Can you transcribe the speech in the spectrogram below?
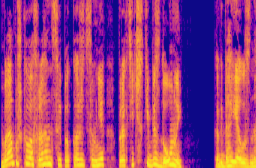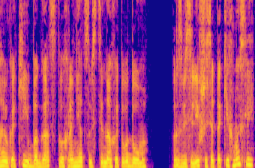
бабушка во Франции покажется мне практически бездомной, когда я узнаю, какие богатства хранятся в стенах этого дома. Развеселившись от таких мыслей,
